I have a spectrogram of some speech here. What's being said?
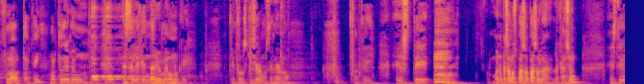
flauta, ¿ok? Flauta del M1, de este legendario M1 que, que todos quisiéramos tener, ¿no? Ok, este, bueno, empezamos paso a paso la, la canción, este,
